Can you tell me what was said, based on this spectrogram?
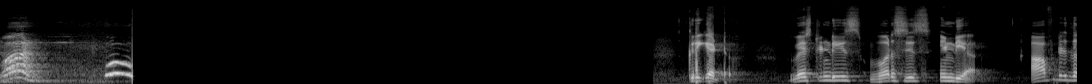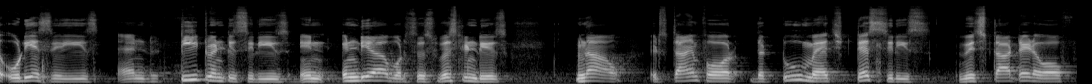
one. Woo! Cricket West Indies versus India. After the ODI series and T20 series in India versus West Indies, now it's time for the two match test series which started off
